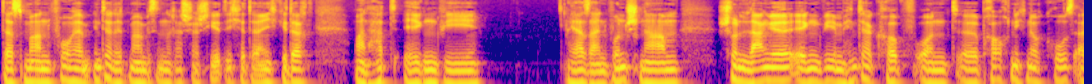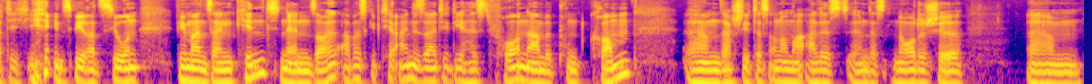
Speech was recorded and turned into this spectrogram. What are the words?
dass man vorher im Internet mal ein bisschen recherchiert. Ich hätte eigentlich gedacht, man hat irgendwie ja seinen Wunschnamen schon lange irgendwie im Hinterkopf und äh, braucht nicht noch großartig Inspiration, wie man sein Kind nennen soll. Aber es gibt hier eine Seite, die heißt vorname.com ähm, da steht das auch nochmal alles, ähm, dass nordische ähm,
